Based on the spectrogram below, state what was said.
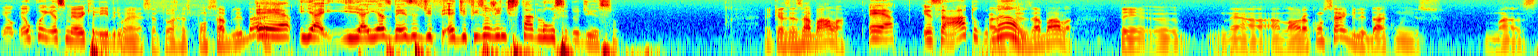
Eu, eu conheço o meu equilíbrio. Conhece a tua responsabilidade. É, e aí, e aí às vezes é difícil a gente estar lúcido disso. É que às vezes abala. É, exato. Às não. vezes abala. Tem, uh, né, a, a, Laura consegue lidar com isso. Mas.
